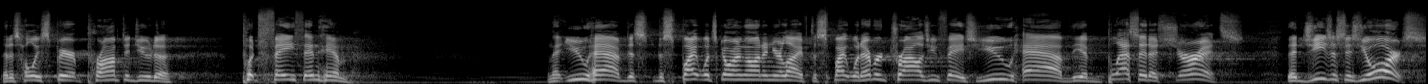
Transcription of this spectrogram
that His Holy Spirit prompted you to put faith in Him. And that you have, despite what's going on in your life, despite whatever trials you face, you have the blessed assurance that Jesus is yours.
